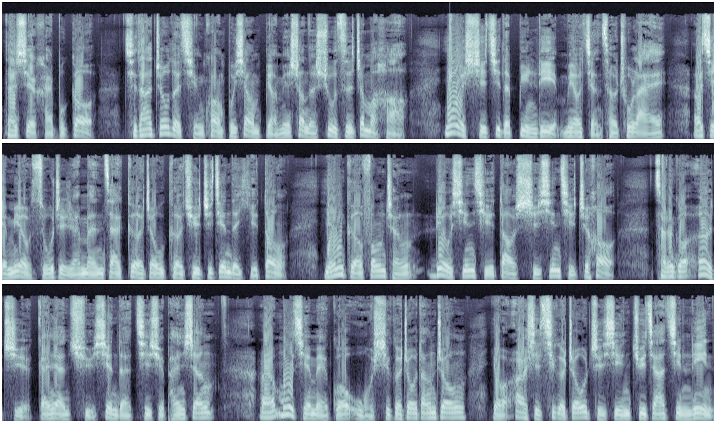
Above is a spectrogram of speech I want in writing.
但是还不够。其他州的情况不像表面上的数字这么好，因为实际的病例没有检测出来，而且没有阻止人们在各州各区之间的移动。严格封城六星期到十星期之后，才能够遏制感染曲线的继续攀升。而目前美国五十个州当中，有二十七个州执行居家禁令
